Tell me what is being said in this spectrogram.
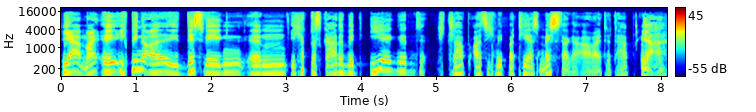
Ja, mein, äh, ich bin äh, deswegen, ähm, ich habe das gerade mit irgend, ich glaube, als ich mit Matthias Mester gearbeitet habe, Ja.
